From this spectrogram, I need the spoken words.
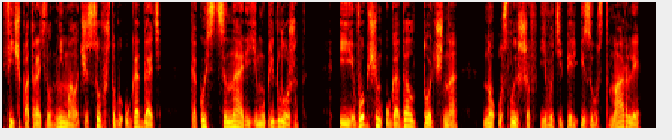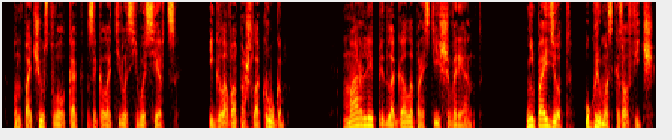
Фич потратил немало часов, чтобы угадать, какой сценарий ему предложат, и, в общем, угадал точно, но, услышав его теперь из уст Марли, он почувствовал, как заколотилось его сердце, и голова пошла кругом. Марли предлагала простейший вариант. «Не пойдет», — угрюмо сказал Фич,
